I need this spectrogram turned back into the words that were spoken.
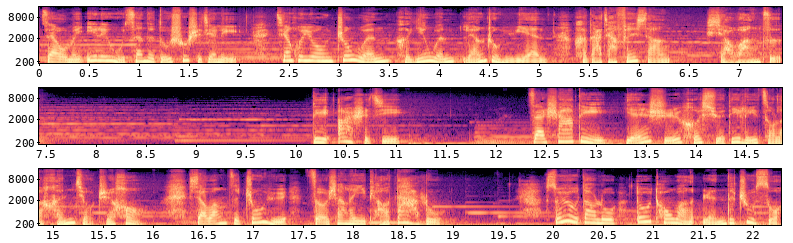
在我们一零五三的读书时间里，将会用中文和英文两种语言和大家分享《小王子》第二十集。在沙地、岩石和雪地里走了很久之后。小王子终于走上了一条大路，所有道路都通往人的住所。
